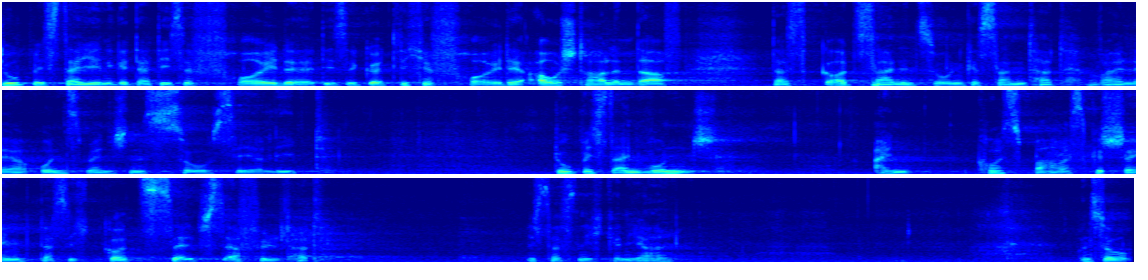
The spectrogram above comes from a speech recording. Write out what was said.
Du bist derjenige, der diese Freude, diese göttliche Freude ausstrahlen darf, dass Gott seinen Sohn gesandt hat, weil er uns Menschen so sehr liebt. Du bist ein Wunsch, ein kostbares Geschenk, das sich Gott selbst erfüllt hat. Ist das nicht genial? Und so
